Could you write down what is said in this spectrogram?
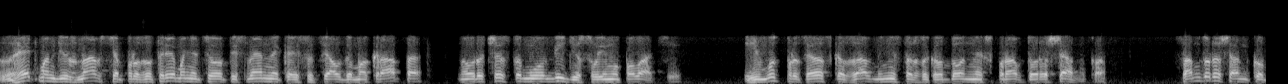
Гетьман дізнався про затримання цього письменника і соціал-демократа на урочистому обіді в своєму палаці. Йому про це сказав міністр закордонних справ Дорошенко. Сам Дорошенко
